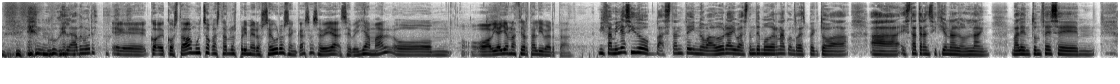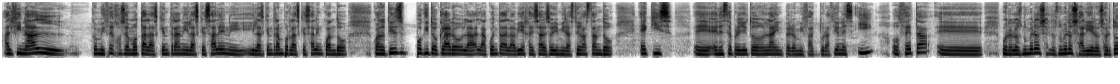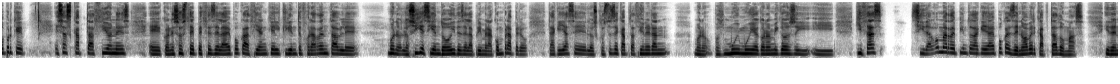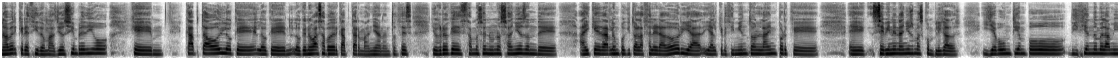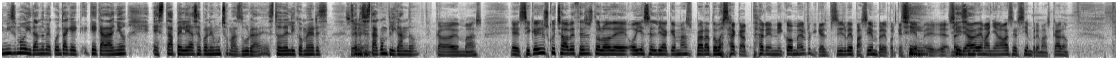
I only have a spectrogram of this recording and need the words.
en Google AdWords. Eh, ¿Costaba mucho gastar los primeros euros en casa? ¿Se veía, ¿Se veía mal o, había ya una cierta libertad? Mi familia ha sido bastante innovadora y bastante moderna con respecto a, esta transición al online. ¿vale? Entonces, em, al final, como dice José Mota, las que entran y las que salen y, las que entran por las que salen, cuando, cuando tienes poquito claro la, la, cuenta de la vieja y sabes, oye, mira, estoy gastando X eh, en este proyecto de online, pero mi facturación es Y o Z, eh, bueno, los números, los números salieron, sobre todo porque esas captaciones eh, con esos CPCs de la época hacían que el cliente fuera rentable. Bueno, lo sigue siendo hoy desde la primera compra, pero de aquellas los costes de captación eran, bueno, pues muy, muy económicos y, quizás si de algo me arrepiento de aquella época es de no haber captado más y de no haber crecido más. Yo siempre digo que mm, capta hoy lo que, lo que, lo que no vas a poder captar mañana. Entonces yo creo que estamos en unos años donde hay que darle un poquito al acelerador y, al crecimiento online porque eh, se vienen años más complicados. Y llevo un tiempo diciéndomelo a mí mismo y dándome cuenta que, cada año esta pelea se pone mucho más dura. ¿eh? Esto del e-commerce se nos está complicando. Cada vez más. Eh, sí que he escuchado a veces esto lo de hoy es el día que más barato vas a captar en e-commerce, porque sirve para siempre, porque siempre, eh, el día de mañana va a ser siempre más caro.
